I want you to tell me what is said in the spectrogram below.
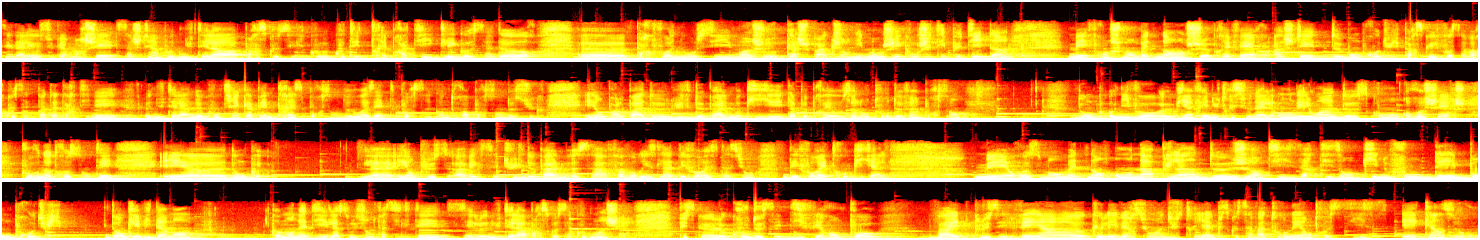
c'est d'aller au supermarché, de s'acheter un pot de Nutella parce que c'est le côté très pratique, les gosses adorent, euh, parfois nous aussi, moi je cache pas que j'en ai mangé quand j'étais petite, hein. mais franchement maintenant je préfère acheter de bons produits parce qu'il faut savoir que cette pâte à tartiner, le Nutella, ne contient qu'à peine 13% de noisettes pour 53% de sucre. Et on ne parle pas de l'huile de palme qui est à peu près aux alentours de 20%. Donc au niveau euh, bienfait nutritionnel, on est loin de ce qu'on recherche pour notre santé. Et euh, donc et en plus, avec cette huile de palme, ça favorise la déforestation des forêts tropicales. Mais heureusement, maintenant, on a plein de gentils artisans qui nous font des bons produits. Donc évidemment, comme on a dit, la solution de facilité, c'est le Nutella parce que ça coûte moins cher. Puisque le coût de ces différents pots va être plus élevé hein, euh, que les versions industrielles puisque ça va tourner entre 6 et 15 euros.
